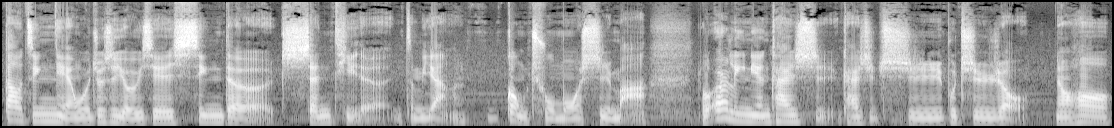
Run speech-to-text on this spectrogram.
到今年，我就是有一些新的身体的怎么样共处模式嘛。我二零年开始开始吃不吃肉，然后。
